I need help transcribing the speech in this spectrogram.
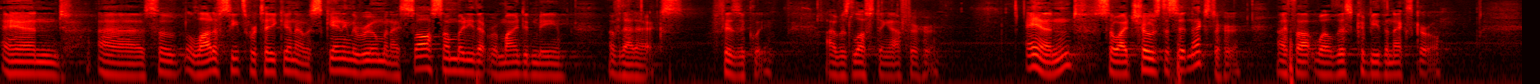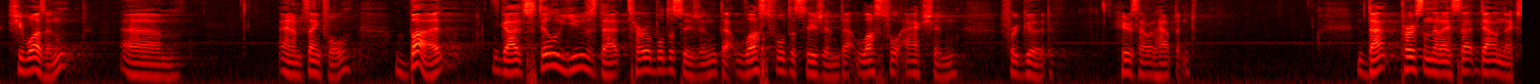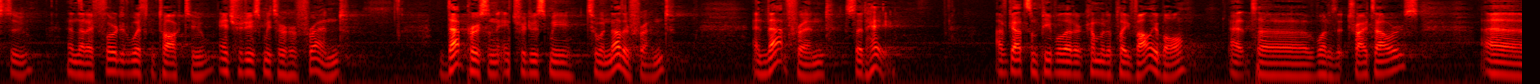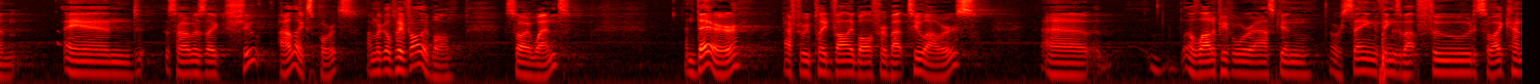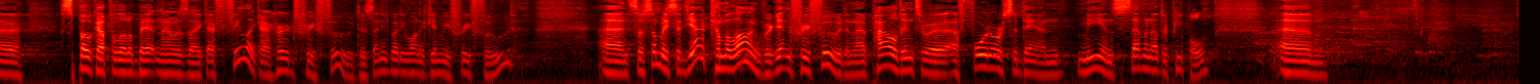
and uh, so a lot of seats were taken. I was scanning the room, and I saw somebody that reminded me of that ex physically. I was lusting after her. And so I chose to sit next to her. I thought, well, this could be the next girl. She wasn't, um, and I'm thankful. But God still used that terrible decision, that lustful decision, that lustful action for good. Here's how it happened. That person that I sat down next to and that I flirted with and talked to introduced me to her friend. That person introduced me to another friend. And that friend said, Hey, I've got some people that are coming to play volleyball at, uh, what is it, Tri Towers. Um, and so I was like, shoot, I like sports. I'm going to go play volleyball. So I went. And there, after we played volleyball for about two hours, uh, a lot of people were asking or saying things about food. So I kind of spoke up a little bit and I was like, I feel like I heard free food. Does anybody want to give me free food? And so somebody said, Yeah, come along. We're getting free food. And I piled into a, a four door sedan, me and seven other people. Um,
